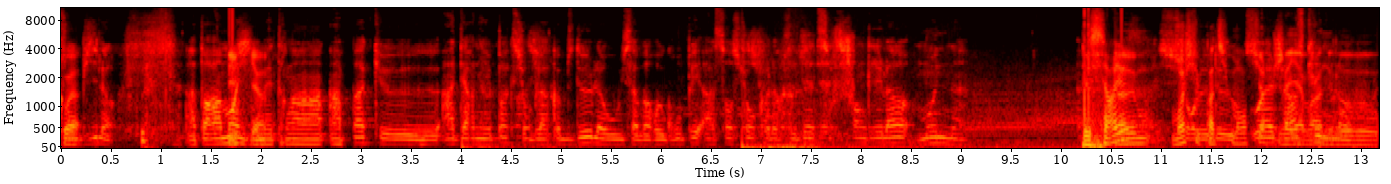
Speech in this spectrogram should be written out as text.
quoi zombie là. Apparemment, ils vont mettre un, un pack, euh, un dernier pack sur Black Ops 2 là où ça va regrouper Ascension, Call of the Dead, Shangri-La, Moon. T'es Ah, sérieux mais moi je suis pratiquement sûr Ouais, qu'il j'ai va y un avoir un nouveau,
